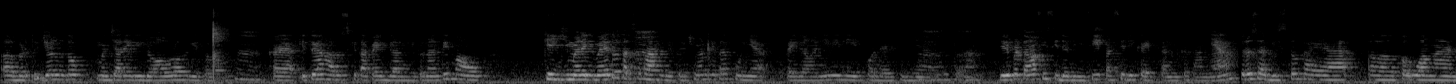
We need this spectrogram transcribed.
uh, bertujuan untuk mencari ridho Allah gitu loh Hmm. kayak itu yang harus kita pegang gitu nanti mau kayak gimana gimana itu terserah gitu cuman kita punya pegangan ini nih fondasinya Hmm, gitu hmm. Nah, jadi pertama visi dan misi pasti dikaitkan ke sana terus habis itu kayak uh, keuangan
